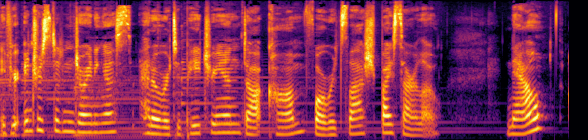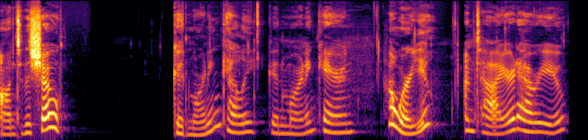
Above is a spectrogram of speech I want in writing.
If you're interested in joining us, head over to patreon.com forward slash by Sarlo. Now, on to the show. Good morning, Kelly. Good morning, Karen. How are you? I'm tired. How are you?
